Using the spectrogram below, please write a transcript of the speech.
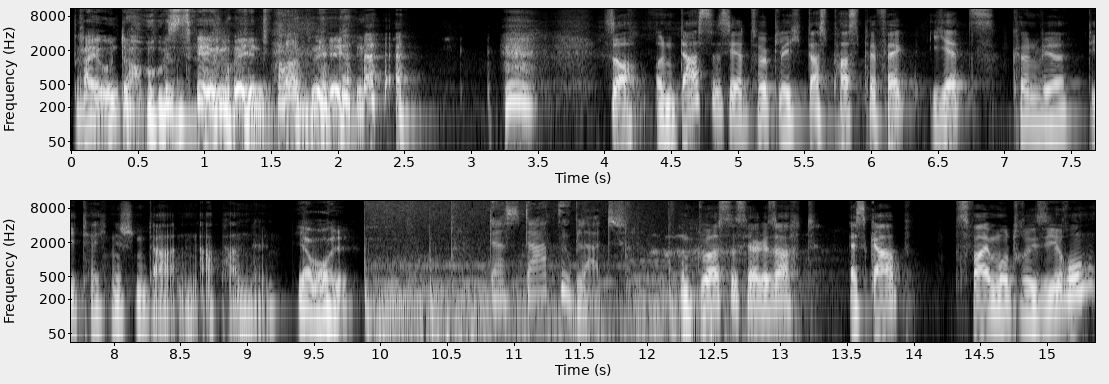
drei Unterhosen irgendwo hinfahren will. So, und das ist jetzt wirklich, das passt perfekt. Jetzt können wir die technischen Daten abhandeln. Jawohl. Das Datenblatt. Und du hast es ja gesagt, es gab zwei Motorisierungen.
